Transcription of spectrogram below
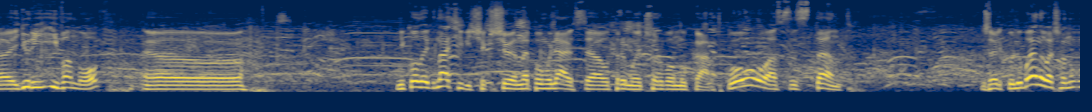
е, Юрій Іванов. Е, Нікола Ігнатівич, якщо я не помиляюся, отримує червону картку. Асистент Желько Любеновича. Ну.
